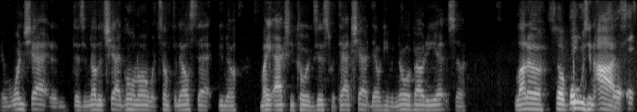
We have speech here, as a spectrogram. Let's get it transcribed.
in one chat, and there's another chat going on with something else that you know might actually coexist with that chat. They don't even know about it yet. So a lot of So oohs and ahs. so it-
